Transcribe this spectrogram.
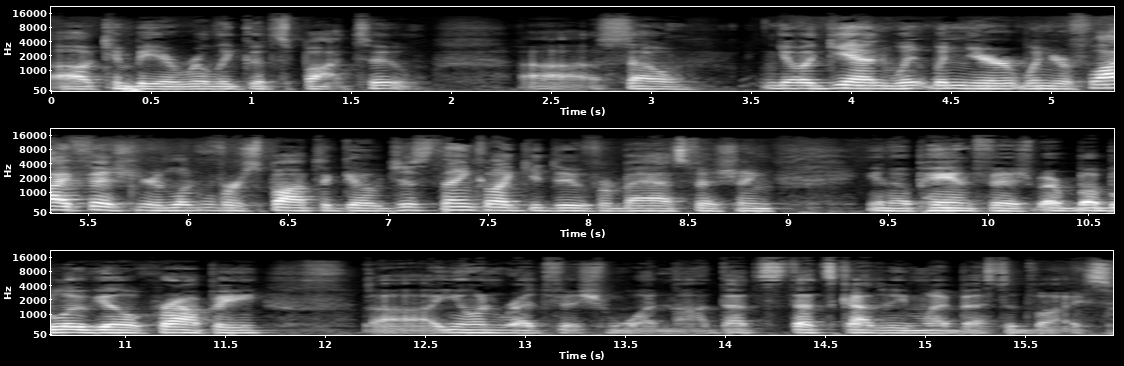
uh, can be a really good spot too. Uh, so you know, again, when, when, you're when you're fly fishing, you're looking for a spot to go. Just think like you do for bass fishing, you know, panfish, or bluegill, crappie, uh, you know, and redfish and whatnot. That's that's got to be my best advice.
